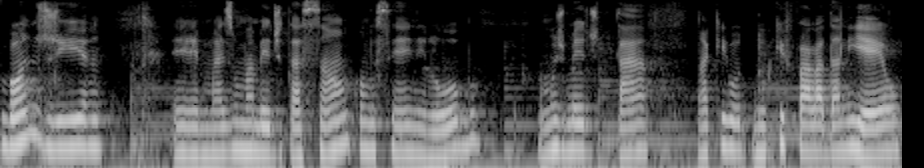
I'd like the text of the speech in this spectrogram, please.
Bom dia, é mais uma meditação com Luciene Lobo. Vamos meditar aqui no que fala Daniel,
